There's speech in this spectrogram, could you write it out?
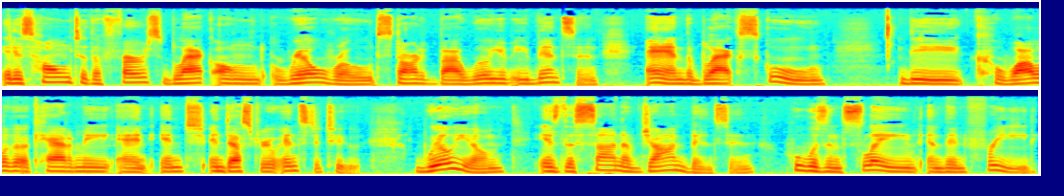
It is home to the first black owned railroad started by William E. Benson and the black school, the Kowaliga Academy and Industrial Institute. William is the son of John Benson, who was enslaved and then freed.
